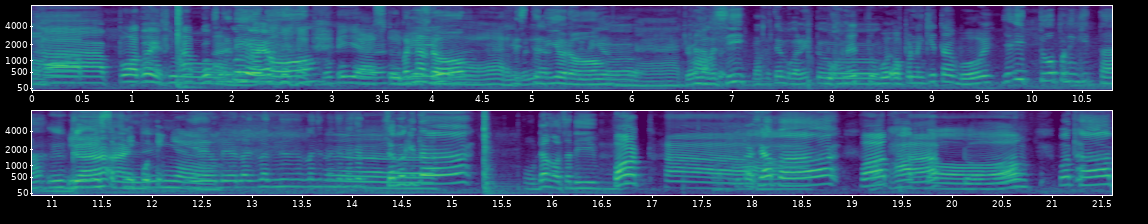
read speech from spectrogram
Pothap. Pot. Woi, Aduh. gua studio pukul ya. dong Iya, studio. bener dong Bener. di Iya, studio dong Benar. Cuma Kenapa maksud- sih? maksudnya bukan itu Bukan itu boy, opening kita boy. ya itu opening kita Enggak nih anjing. putingnya. ya udah lanjut lanjut lanjut lanjut siapa kita udah nggak usah di Pothap. kita siapa Pothap Pothap dong. Pothap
